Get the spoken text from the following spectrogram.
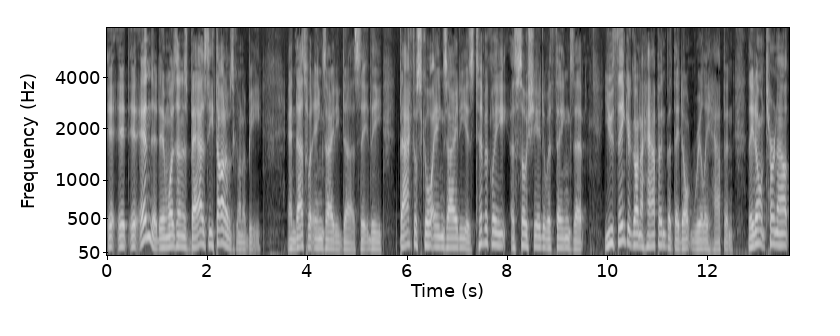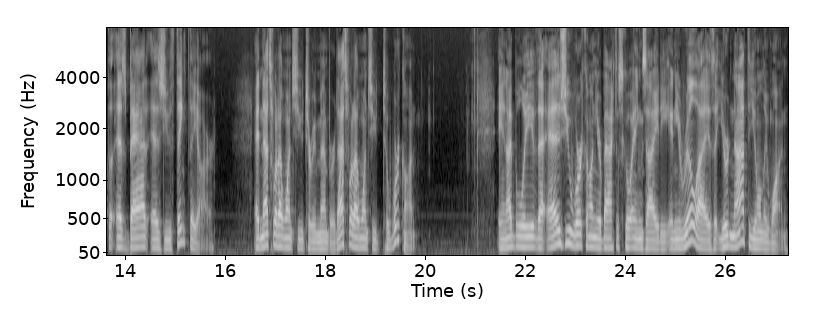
It, it, it ended and wasn't as bad as he thought it was going to be. And that's what anxiety does. The, the back to school anxiety is typically associated with things that you think are going to happen, but they don't really happen. They don't turn out as bad as you think they are. And that's what I want you to remember. That's what I want you to work on. And I believe that as you work on your back to school anxiety and you realize that you're not the only one,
